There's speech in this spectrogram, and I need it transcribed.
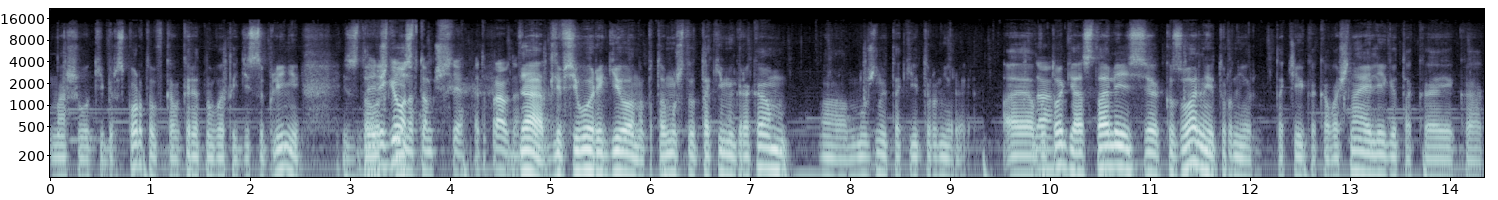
нашего киберспорта, в- конкретно в этой дисциплине. Из-за Для того, региона есть- в том числе, это правда. Да, для всего региона, потому что таким игрокам а, нужны такие турниры. А Да. в итоге остались э, казуальные турниры, такие как Овощная лига, такая как...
